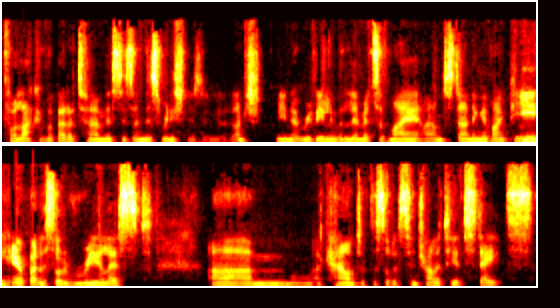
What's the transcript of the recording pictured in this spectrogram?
for lack of a better term, this is, and this really, I'm, you know, revealing the limits of my understanding of IPE here, but a sort of realist um, account of the sort of centrality of states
